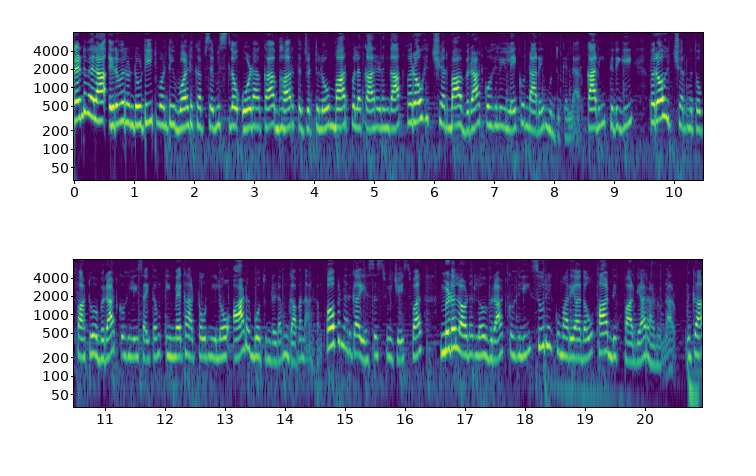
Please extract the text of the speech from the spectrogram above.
రెండు వేల ఇరవై రెండు టీ ట్వంటీ వరల్డ్ కప్ సెమీస్లో ఓడాక భారత జట్టులో మార్పుల కారణంగా రోహిత్ శర్మ విరాట్ కోహ్లీ లేకుండానే ముందుకెళ్ళారు. కానీ తిరిగి రోహిత్ శర్మతో పాటు విరాట్ కోహ్లీ సైతం ఈ మెగా టోర్నీలో ఆడబోతుండడం గమనార్హం. ఓపెనర్గా యశస్వి జైస్వాల్ మిడిల్ ఆర్డర్లో విరాట్ కోహ్లీ సూర్యకుమార్ యాదవ్ హార్దిక్ పాండ్యా రానున్నారు. ఇక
